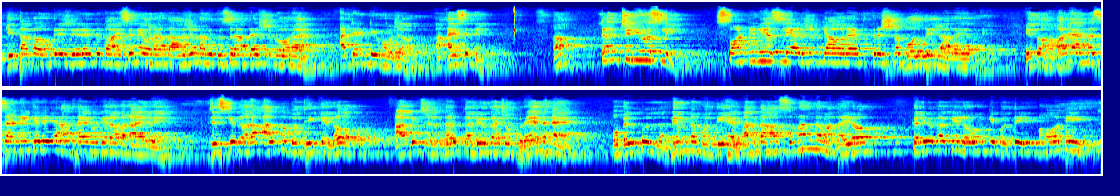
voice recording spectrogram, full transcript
गीता का उपदेश दे रहे थे तो ऐसे नहीं हो रहा था। अर्जुन अभी दूसरा अध्याय शुरू हो रहा है। अटेंटिव हो जाओ। ऐसे नहीं। कंटिन्यूअसली स्पॉन्टेनियसली अर्जुन क्या हो रहे थे? कृष्ण बोलते जा रहे थे। ये तो हमारे अंडरस्टैंडिंग के लिए अध्याय वगैरह बनाए गए जिसके द्वारा अल्प बुद्धि के लोग आगे चलकर कलियुग का जो ब्रेन है, वो बिल्कुल निम्न बुद्धि है। मंदा सुमंद मतयो। कलियुग के लोगों की बुद्धि बहुत ही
